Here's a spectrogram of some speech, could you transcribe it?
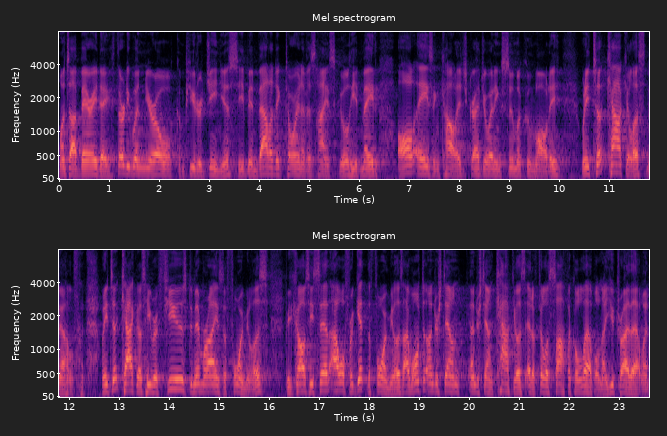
Once I buried a 31 year old computer genius. He'd been valedictorian of his high school. He had made all A's in college, graduating summa cum laude. When he took calculus, now, when he took calculus, he refused to memorize the formulas because he said, I will forget the formulas. I want to understand, understand calculus at a philosophical level. Now, you try that one.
